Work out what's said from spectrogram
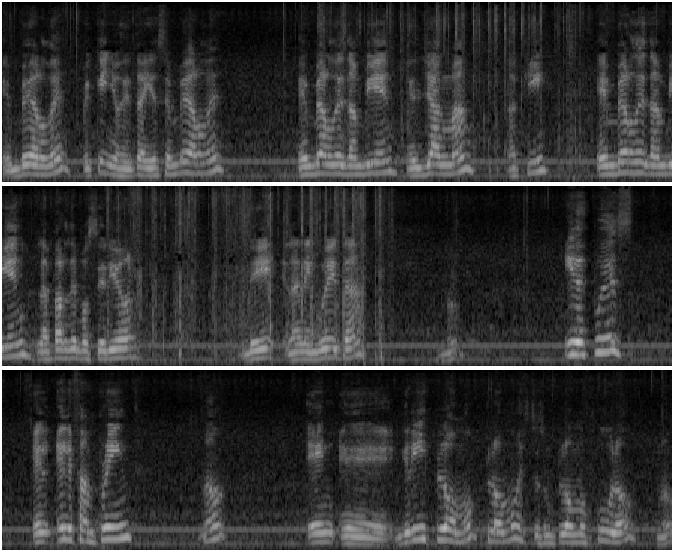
en verde, pequeños detalles en verde, en verde también el Youngman, aquí, en verde también la parte posterior de la lengüeta, ¿no? Y después el Elephant Print, ¿no? En eh, gris plomo, plomo, esto es un plomo oscuro, ¿no?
